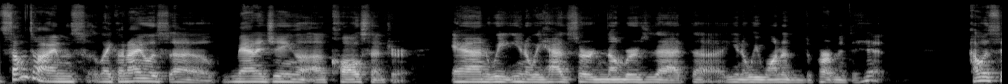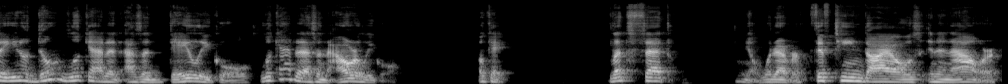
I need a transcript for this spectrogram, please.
sometimes like when I was uh, managing a, call center and we you know we had certain numbers that uh, you know we wanted the department to hit. I would say you know don't look at it as a daily goal. Look at it as an hourly goal. Okay, let's set you know, whatever, 15 dials in an hour.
